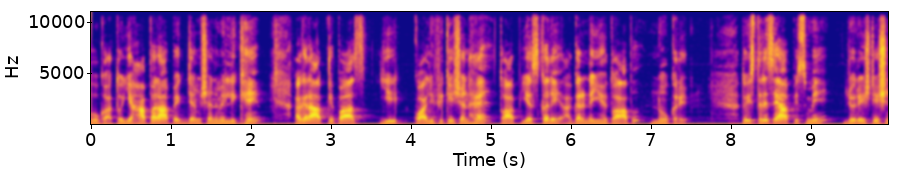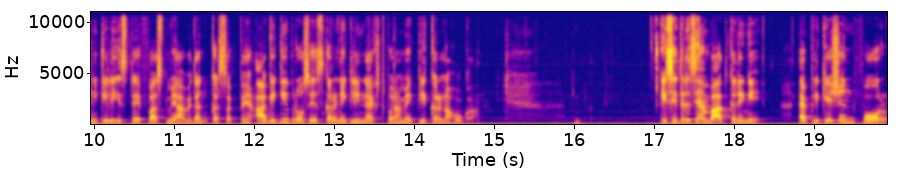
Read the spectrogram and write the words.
होगा। तो यहाँ पर आप एग्जामेशन में लिखें, अगर आपके पास ये क्वालिफ़िकेशन है तो आप यस करें, अगर नहीं है तो आप नो करें। तो इस तरह से आप इसमें जो रजिस्ट्रेशन के लिए स्टेप फ़र्स्ट में आवेदन कर सकते हैं। आगे की प्रोसेस करने के लिए नेक्स्ट पर हमें क्लिक करना होगा। इसी तरह से हम बात करेंगे एप्लीकेशन फॉर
